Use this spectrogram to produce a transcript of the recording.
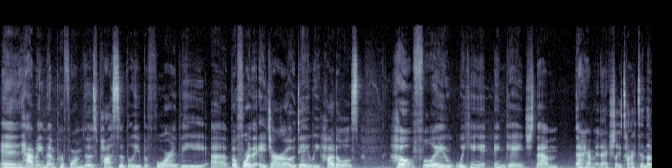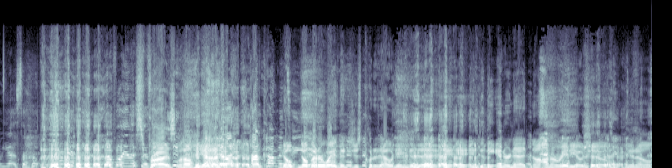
and having them perform those possibly before the uh, before the HRO daily huddles. Hopefully, we can engage them I haven't actually talked to them yet, so hopefully, hopefully this surprise. Is, well, yeah, like, I'm coming. No, no better way than to just put it out into the in, into the internet uh, on a radio show. You know,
